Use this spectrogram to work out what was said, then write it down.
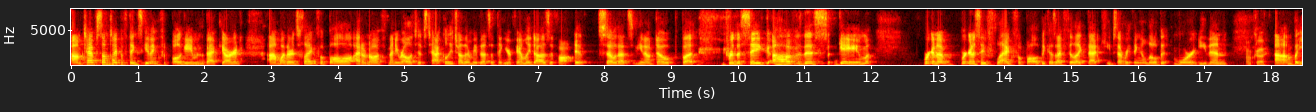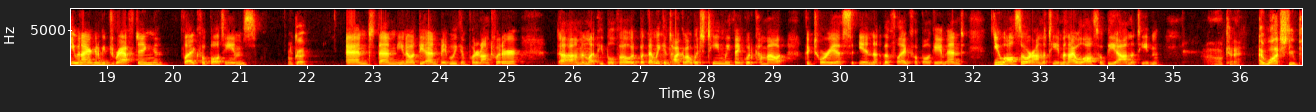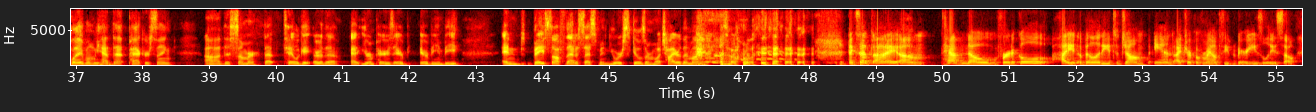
um, to have some type of Thanksgiving football game in the backyard, um, whether it's flag football. I don't know if many relatives tackle each other. Maybe that's a thing your family does. If, if so, that's you know dope. But for the sake of this game, we're gonna we're gonna say flag football because I feel like that keeps everything a little bit more even. Okay. Um, but you and I are gonna be drafting flag football teams. Okay. And then, you know, at the end, maybe we can put it on Twitter um, and let people vote. But then we can talk about which team we think would come out victorious in the flag football game. And you also are on the team, and I will also be on the team. Okay. I watched you play when we had that Packers thing uh, this summer, that tailgate or the at your and Perry's Air, Airbnb. And based off that assessment, your skills are much higher than mine. So Except I um, have no vertical height ability to jump, and I trip over my own feet very easily. So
